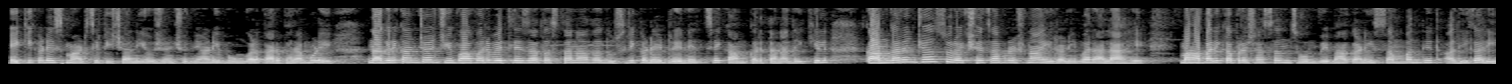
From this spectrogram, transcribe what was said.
एकीकडे स्मार्ट सिटीच्या नियोजनशून्य आणि भोंगळ कारभारामुळे नागरिकांच्या जीवावर वेतले जात असताना आता दुसरीकडे ड्रेनेजचे काम करताना देखील कामगारांच्या सुरक्षेचा प्रश्न ऐरणीवर आला आहे. महापालिका प्रशासन झोन विभाग आणि संबंधित अधिकारी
